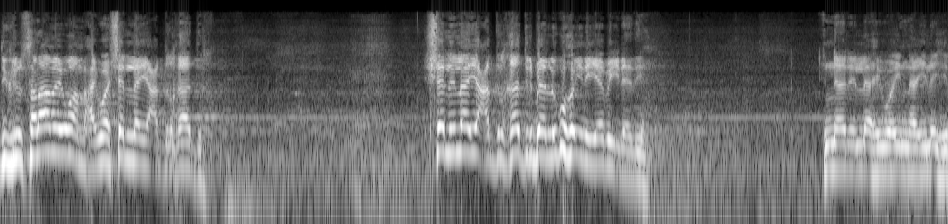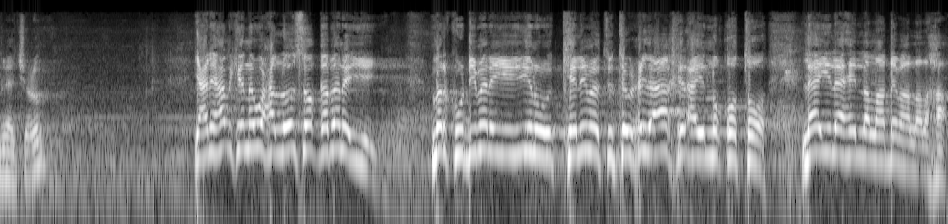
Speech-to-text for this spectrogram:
Dikru salaamay waa maxay? Waa shalilaahi cabdilqaadir shalilaahi cabdilqaadir baa lagu hoynayaa bay yidhahdeen. Inna lilaahi wa inna ilayhi raajicuun. Yacni halkanna waxaa loo soo qabanayey markuu dhimanayay inuu kelimatu tawxiid aakhir ay noqoto laa ilaaha illa allah dhebaa lalahaa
